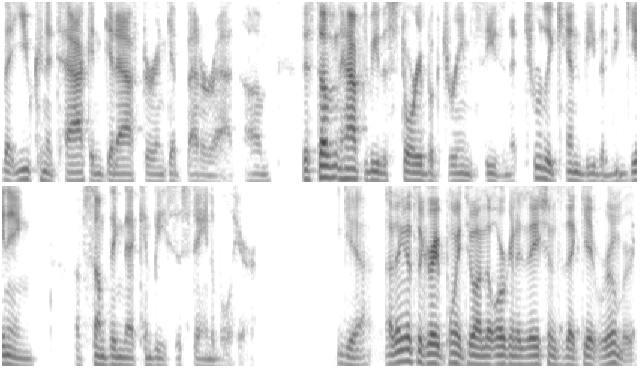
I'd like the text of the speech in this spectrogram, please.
that you can attack and get after and get better at. Um, this doesn't have to be the storybook dream season. It truly can be the beginning of something that can be sustainable here. Yeah, I think that's a great point too on the organizations that get rumored,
